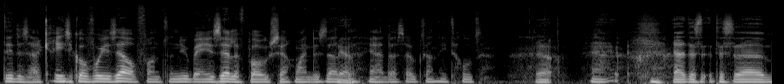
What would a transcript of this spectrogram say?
dit is eigenlijk risico voor jezelf. Want nu ben je zelf boos, zeg maar. Dus dat, Ja. ja. ja, dat is ook dan niet goed. Ja. Ja. Ja, het is. Het, is ehm,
